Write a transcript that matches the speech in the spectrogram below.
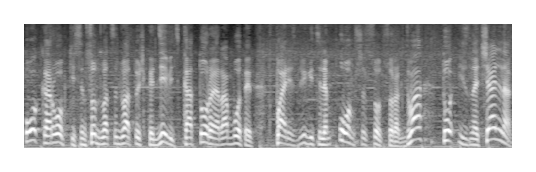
о коробке 722.9, которая работает в паре с двигателем ОМ642, то изначально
